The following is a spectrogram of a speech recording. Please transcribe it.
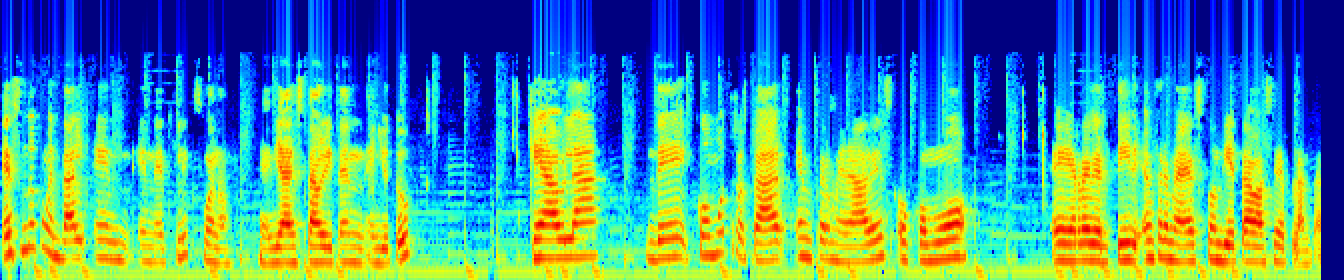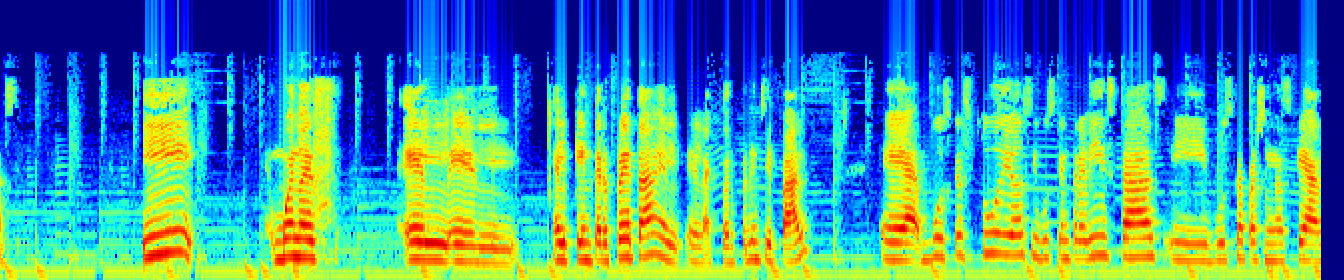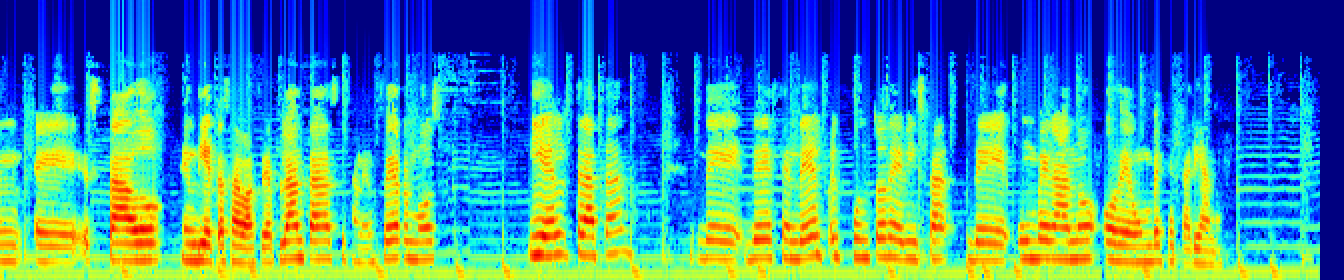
Es un documental en, Netflix, bueno, eh, ya está ahorita en, YouTube, que habla de cómo tratar enfermedades o cómo eh, revertir enfermedades con dieta a base de plantas. Y bueno, es el, el, que interpreta, el, el actor principal, eh, busca estudios y busca entrevistas y busca personas que han eh, estado en dietas a base de plantas, que están enfermos. Y él trata de, defender el, punto de vista de un vegano o de un vegetariano,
